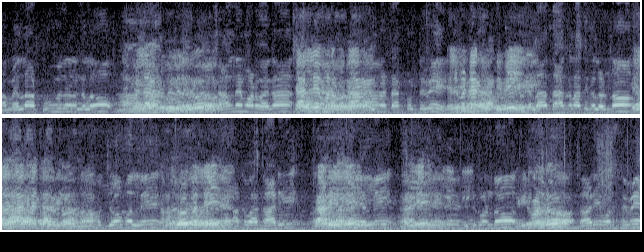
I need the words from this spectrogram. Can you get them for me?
ನಮ್ಮೆಲ್ಲ ಟೂ ವೀಲರ್ಗಳು ನಮ್ಮೆಲ್ಲ ಟೂ ವೀಲರು ಚಾಲನೆ ಮಾಡುವಾಗ ಚಾಲನೆ ಮಾಡುವಾಗ ಹೆಲ್ಮೆಟ್ ಹಾಕೊಳ್ತೀವಿ. ಹೆಲ್ಮೆಟ್ ಹಾಕೊಳ್ತೀವಿ. ಎಲ್ಲ ದಾಖಲಾತಿಗಳನ್ನು ಎಲ್ಲಾ ದಾಖಲಾತಿಗಳನ್ನು ನಮ್ಮ ಜೋಬಲ್ಲಿ ನಮ್ಮ ಜೋಬಲ್ಲಿ ಅಥವಾ ಗಾಡಿ ಗಾಡಿಯಲ್ಲಿ ಇಟ್ಕೊಂಡು ಇಟ್ಕೊಂಡು ಗಾಡಿ ಓಡಿಸ್ತೀವಿ.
